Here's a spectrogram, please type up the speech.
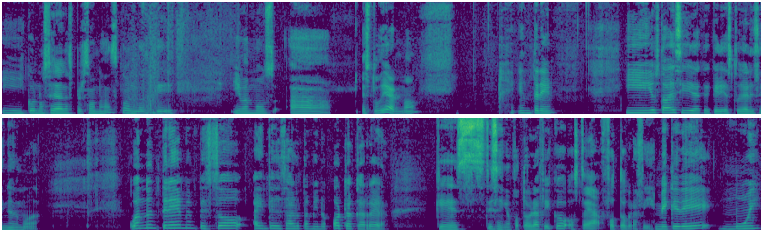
y conocer a las personas con las que íbamos a estudiar, ¿no? Entré y yo estaba decidida que quería estudiar diseño de moda. Cuando entré me empezó a interesar también otra carrera, que es diseño fotográfico, o sea, fotografía. Me quedé muy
